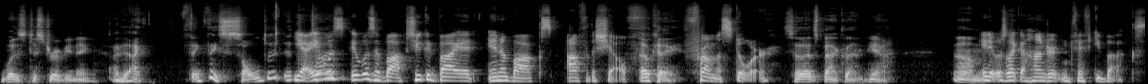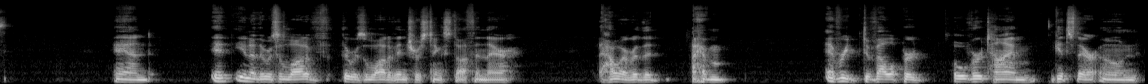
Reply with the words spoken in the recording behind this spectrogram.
was distributing. I, I think they sold it. At Yeah, the it was it was a box. You could buy it in a box off of the shelf okay. from a store, So that's back then, yeah. Um, and it was like 150 bucks. and it you know there was a lot of there was a lot of interesting stuff in there however the i haven't every developer over time gets their own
